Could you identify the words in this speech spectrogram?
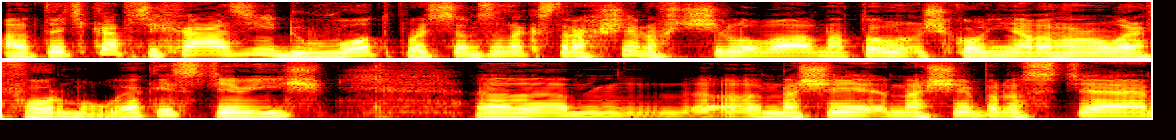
A teďka přichází důvod, proč jsem se tak strašně rozčiloval na to školní navrhnou reformou. Jak jistě víš, eh, naši, naši prostě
